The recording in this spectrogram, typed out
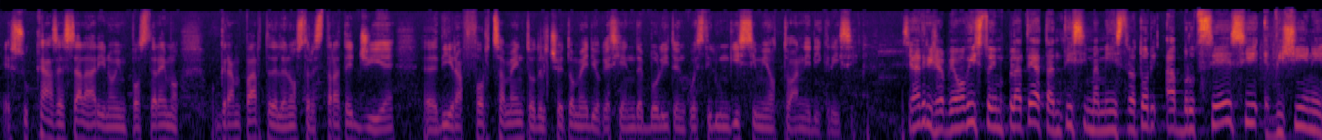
e su casa e salari noi imposteremo gran parte delle nostre strategie eh, di rafforzamento del ceto medio che si è indebolito in questi lunghissimi otto anni di crisi. Senatrice, abbiamo visto in platea tantissimi amministratori abruzzesi vicini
